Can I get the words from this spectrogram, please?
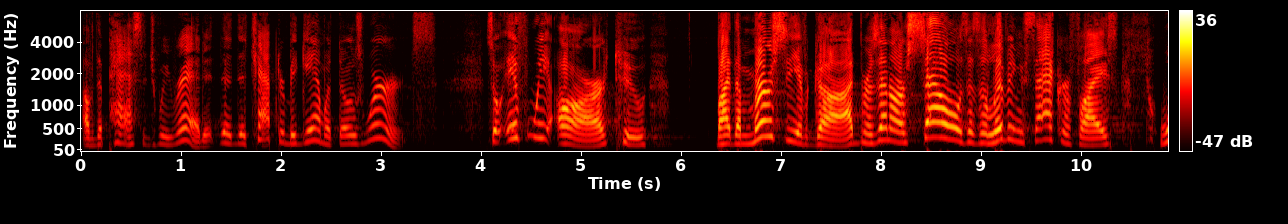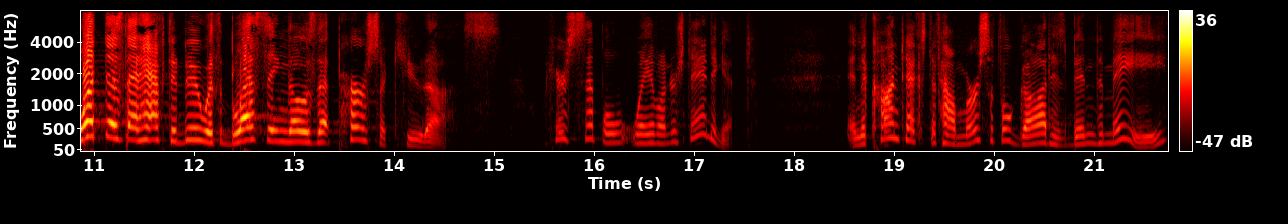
of the passage we read. It, the, the chapter began with those words. So if we are to, by the mercy of God, present ourselves as a living sacrifice, what does that have to do with blessing those that persecute us? Here's a simple way of understanding it. In the context of how merciful God has been to me,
